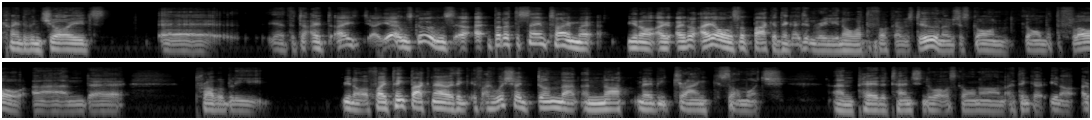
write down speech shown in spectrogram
kind of enjoyed. Uh, yeah, the, I, I, yeah, it was good. It was, uh, but at the same time, I, you know, I I, I always look back and think I didn't really know what the fuck I was doing. I was just going going with the flow, and uh, probably, you know, if I think back now, I think if I wish I'd done that and not maybe drank so much and paid attention to what was going on. I think you know I,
